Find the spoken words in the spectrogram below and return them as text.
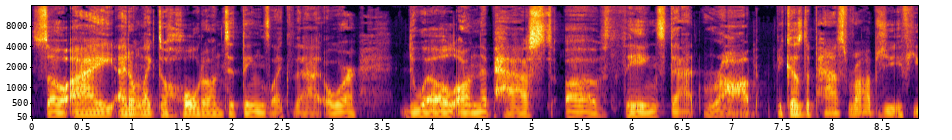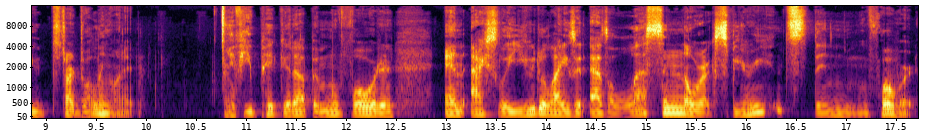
So I I don't like to hold on to things like that or dwell on the past of things that rob because the past robs you if you start dwelling on it. If you pick it up and move forward and and actually utilize it as a lesson or experience, then move forward.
